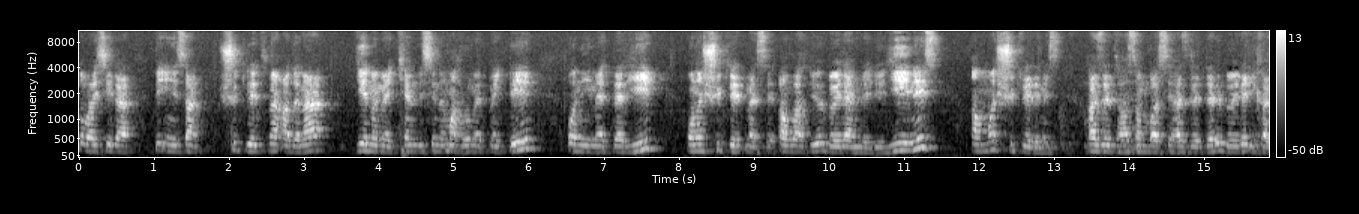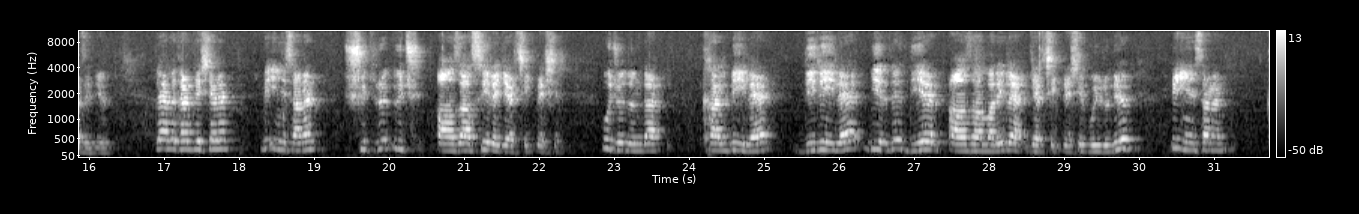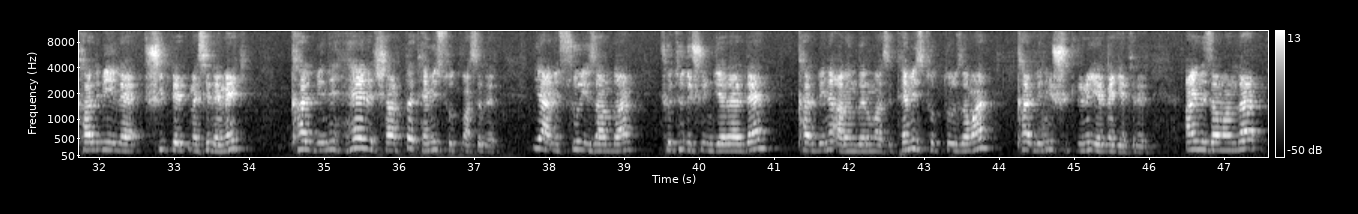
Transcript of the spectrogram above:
Dolayısıyla bir insan şükretme adına yememek, kendisini mahrum etmek değil, o nimetler yiyip ona şükretmesi. Allah diyor böyle emrediyor. Yiyiniz ama şükrediniz. Hazreti Hasan Basri Hazretleri böyle ikaz ediyor. Değerli kardeşlerim, bir insanın şükrü üç azasıyla gerçekleşir. Vücudunda kalbiyle, diliyle bir de diğer azalarıyla gerçekleşir buyuruluyor. Bir insanın kalbiyle şükretmesi demek kalbini her şartta temiz tutmasıdır. Yani suizandan, kötü düşüncelerden kalbini arındırması. Temiz tuttuğu zaman kalbinin şükrünü yerine getirir. Aynı zamanda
